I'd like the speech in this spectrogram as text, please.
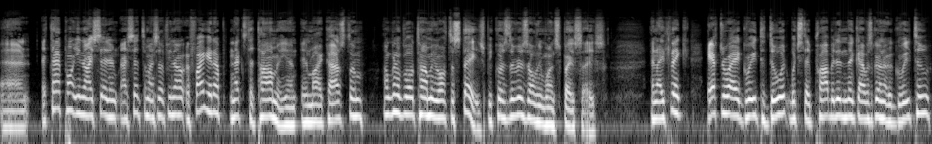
And at that point, you know, I said, I said to myself, you know, if I get up next to Tommy in, in my costume, I'm going to blow Tommy off the stage because there is only one Space Ace. And I think after I agreed to do it, which they probably didn't think I was going to agree to,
